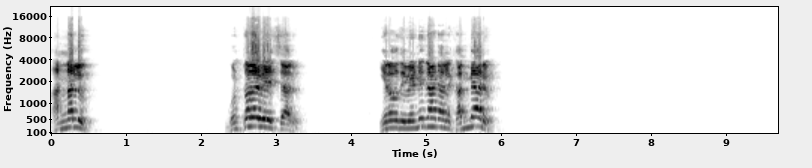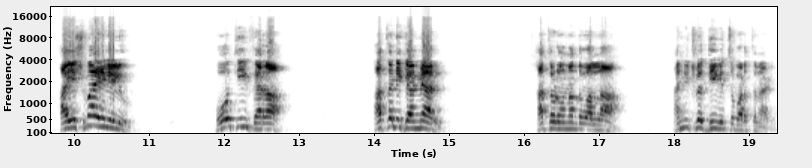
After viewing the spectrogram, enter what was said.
అన్నలు గుంటలో వేశారు. ఇరవై వెండి నాణాలు అమ్మారు ఆ ఇస్మాయిలీలు పోతీ ఫెరా అతనికి అమ్మారు. అతడు ఉన్నందువల్ల అన్నిట్లో దీవించబడుతున్నాడు.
